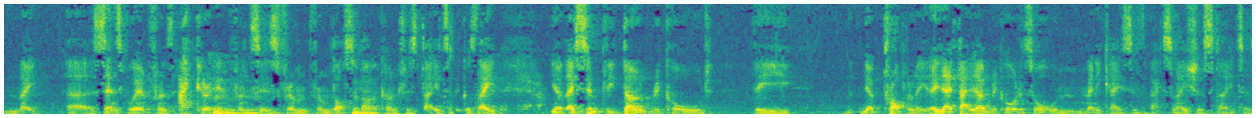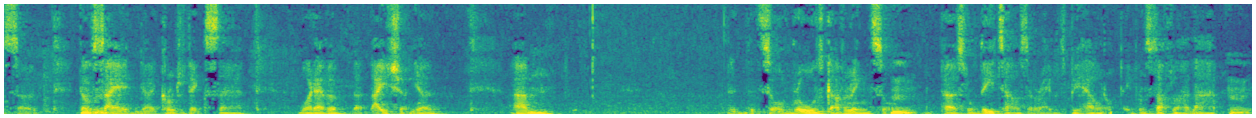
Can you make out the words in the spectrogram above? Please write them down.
make uh, sensible inference, accurate mm-hmm. inferences from, from lots of mm-hmm. other countries' data because they, you know, they simply don't record the you know, properly. In fact, they don't record at all in many cases the vaccination status. So they'll mm-hmm. say it, you know, it contradicts their whatever they should, you know. Um, the, the sort of rules governing sort of mm. personal details that are able to be held on people and stuff like that. Mm.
